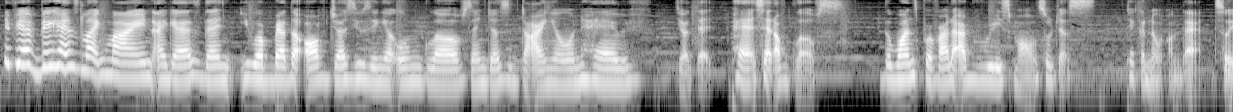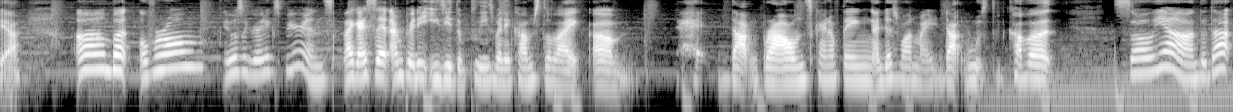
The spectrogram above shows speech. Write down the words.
if you have big hands like mine, I guess, then you are better off just using your own gloves and just dyeing your own hair with your that pair set of gloves. The ones provided are really small, so just take a note on that. So yeah. Um, but overall, it was a great experience. Like I said, I'm pretty easy to please when it comes to like um dark browns kind of thing. I just want my dark roots to be covered. So yeah, the dark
